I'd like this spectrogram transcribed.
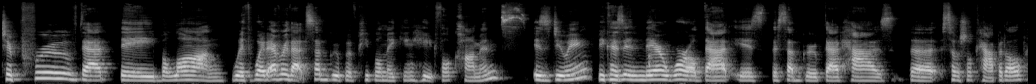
to prove that they belong with whatever that subgroup of people making hateful comments is doing, because in their world, that is the subgroup that has the social capital.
